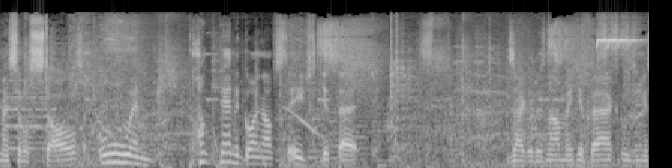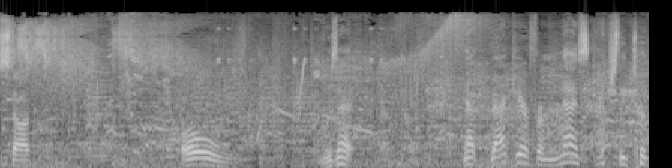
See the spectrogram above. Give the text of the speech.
Nice little stalls. Oh, and Punk Panda going off stage to get that. Zygo does not make it back, losing his stock. Oh, was that? That back air from Ness actually took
